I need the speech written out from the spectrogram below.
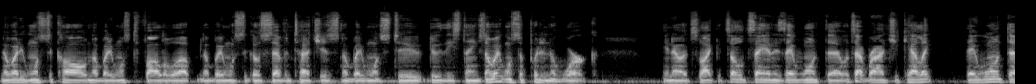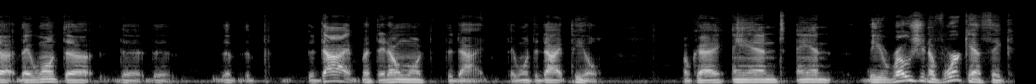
Nobody wants to call. Nobody wants to follow up. Nobody wants to go seven touches. Nobody wants to do these things. Nobody wants to put in the work. You know, it's like it's old saying is they want the, what's up, Brian G. Kelly? They want the, they want the, the, the, the, the, the diet, but they don't want the diet. They want the diet pill. Okay. And, and the erosion of work ethic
